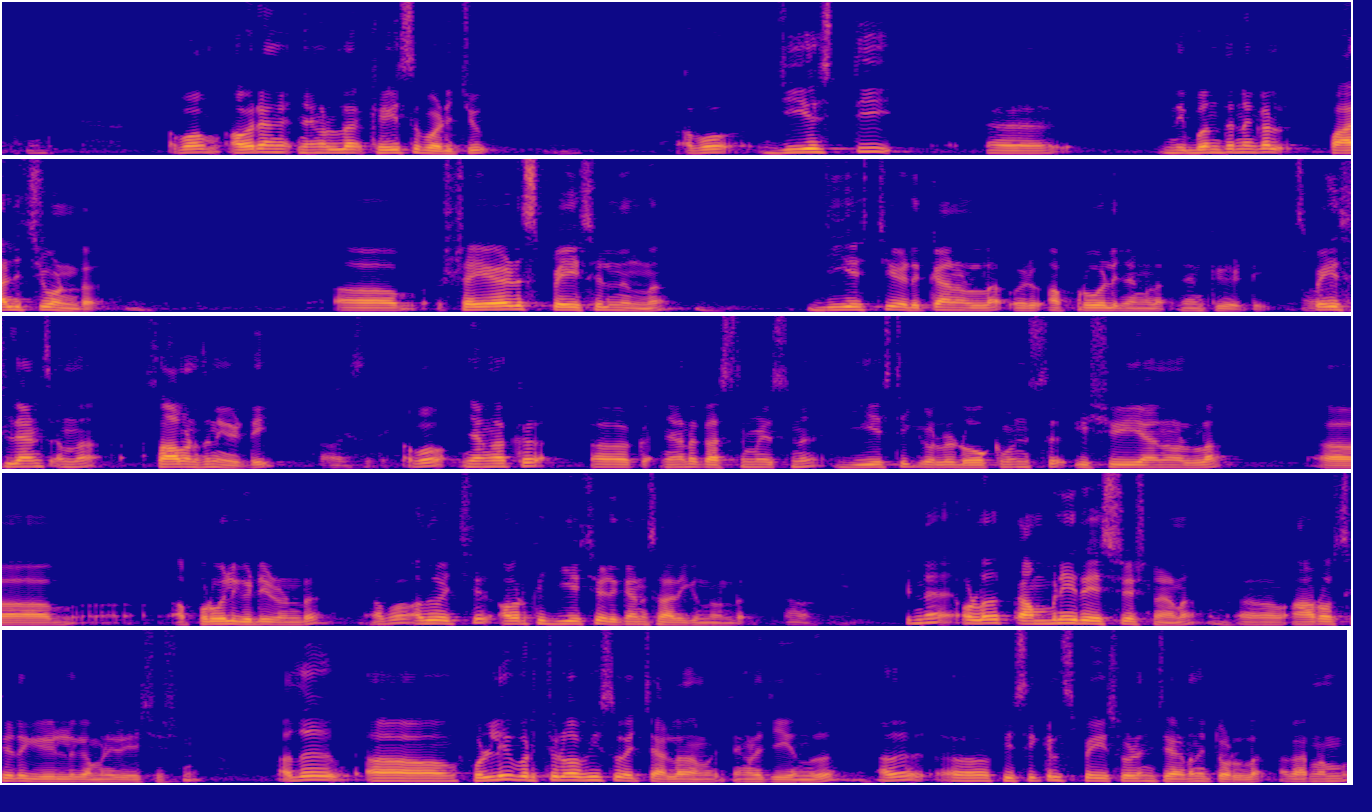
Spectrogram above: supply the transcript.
അപ്പം അവർ ഞങ്ങളുടെ കേസ് പഠിച്ചു. അപ്പോൾ ജി എസ് ടി നിബന്ധനകൾ പാലിച്ചുകൊണ്ട് ഷെയർഡ് സ്പേസിൽ നിന്ന് ജി എസ് ടി എടുക്കാനുള്ള ഒരു അപ്രൂവൽ ഞങ്ങൾ ഞങ്ങൾക്ക് കിട്ടി. സ്പേസ് ലാൻഡ്സ് എന്ന സ്ഥാപനത്തിന് കിട്ടി. അപ്പോൾ ഞങ്ങൾക്ക് ഞങ്ങളുടെ കസ്റ്റമേഴ്സിന് ജി എസ് ടിക്കുള്ള ഡോക്യുമെന്റ്സ് ഇഷ്യൂ ചെയ്യാനുള്ള അപ്രൂവൽ കിട്ടിയിട്ടുണ്ട്. അപ്പോൾ അത് വെച്ച് അവർക്ക് ജി എസ് ടി എടുക്കാൻ സാധിക്കുന്നുണ്ട്. പിന്നെ ഉള്ളത് കമ്പനി രജിസ്ട്രേഷനാണ് ആർ ഒ സിയുടെ കീഴിൽ കമ്പനി രജിസ്ട്രേഷൻ. അത് ഫുള്ളി വിർച്വൽ ഓഫീസ് വെച്ചല്ല നമ്മൾ ഞങ്ങൾ ചെയ്യുന്നത്. അത് ഫിസിക്കൽ സ്പേസോടും ചേർന്നിട്ടുള്ള കാരണം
